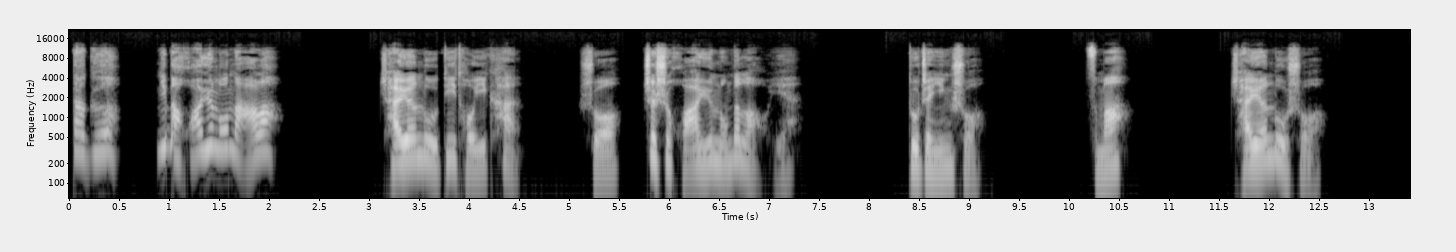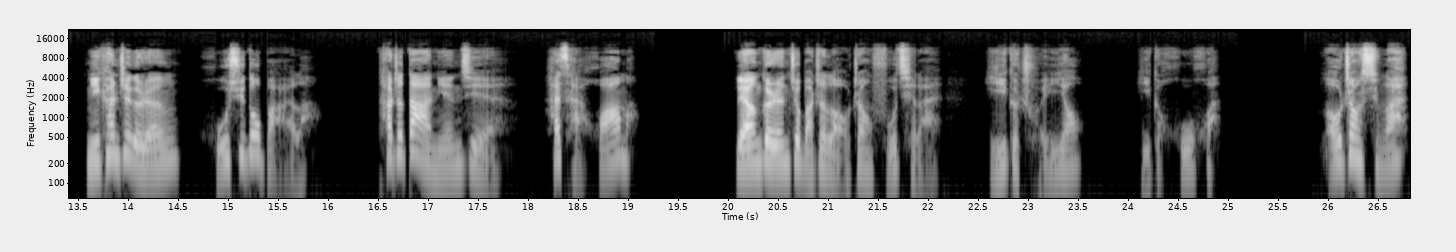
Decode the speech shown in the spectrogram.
大哥，你把华云龙拿了。”柴元禄低头一看，说：“这是华云龙的老爷。”杜振英说：“怎么？”柴元禄说：“你看这个人胡须都白了。”他这大年纪还采花吗？两个人就把这老丈扶起来，一个捶腰，一个呼唤。老丈醒来，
